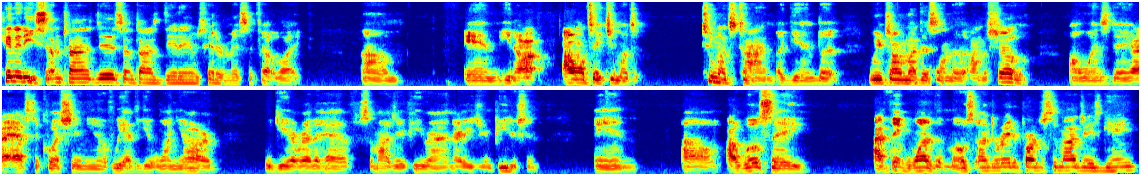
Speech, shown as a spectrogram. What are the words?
Kennedy sometimes did, sometimes didn't. It was hit or miss. It felt like, um, and you know, I, I won't take too much, too much time again. But we were talking about this on the on the show on Wednesday. I asked the question, you know, if we had to get one yard, would you rather have Samaje Perine or Adrian Peterson? And um, I will say, I think one of the most underrated parts of Samaje's game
